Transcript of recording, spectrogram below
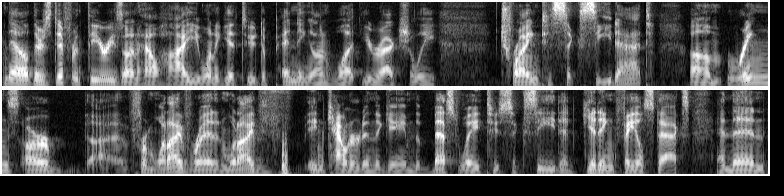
Now, there's different theories on how high you want to get to depending on what you're actually trying to succeed at. Um, rings are, uh, from what I've read and what I've encountered in the game, the best way to succeed at getting fail stacks and then,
